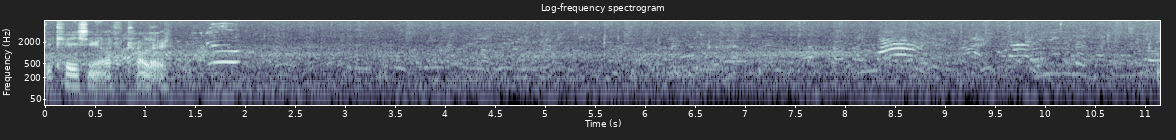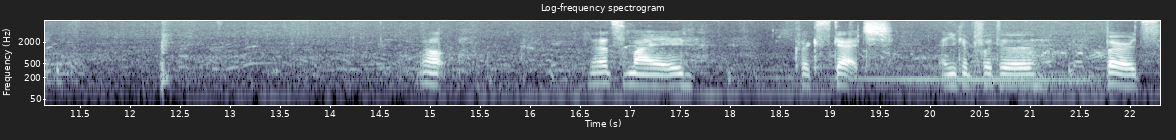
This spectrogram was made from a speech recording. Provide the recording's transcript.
Indication of color. Well, that's my quick sketch, and you can put uh, birds,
